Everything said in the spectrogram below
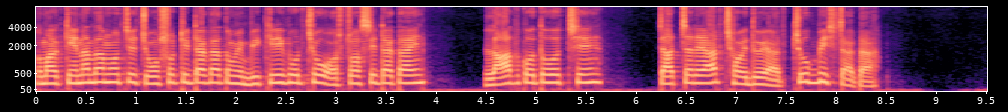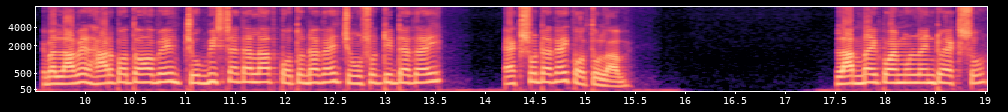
তোমার কেনা দাম হচ্ছে চৌষট্টি টাকা, তুমি বিক্রি করছ অষ্টআশি টাকায়। লাভ কত হচ্ছে? চার চারে আট, ছয় দুই আট, চব্বিশ টাকা। এবার লাভের হার কত হবে? চব্বিশ টাকা লাভ, কত টাকায়? চৌষট্টি টাকায়। একশো টাকায় কত লাভ? লাভ বাই ক্রয় মূল্য ইন্টু একশো।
